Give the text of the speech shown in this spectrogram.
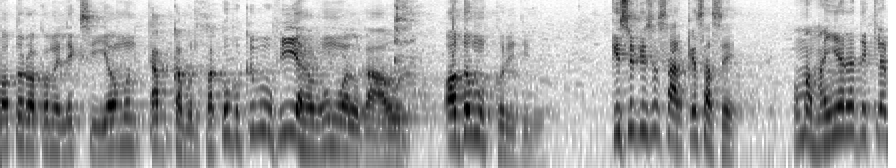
কত রকমের লেখছি ইয়মন কাব কাবুন ফাকুবু কুবু ফি হুমওয়াল গাউন, অদমুখ করে দিব। কিছু কিছু সার্কেস আছে, ওমা মাইয়ারা দেখলাম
